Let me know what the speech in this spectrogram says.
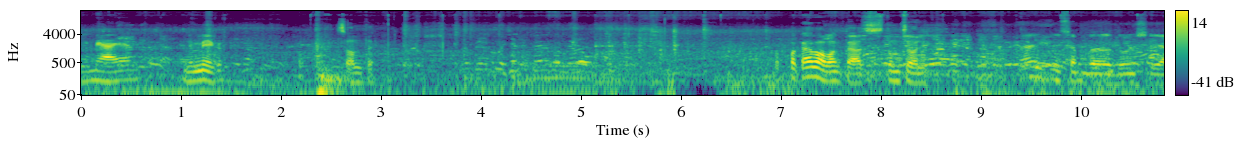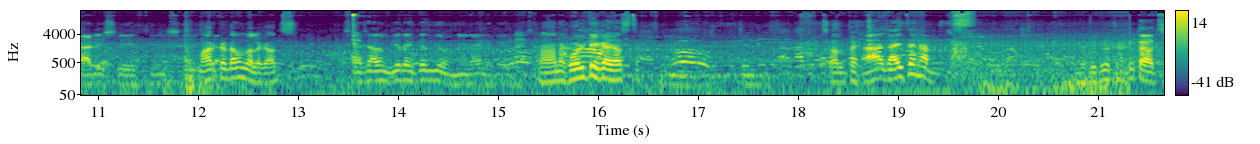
निम्मी आहे. का चालतंय. पप्पा काय भाव मागताय आज तुमच्यावाली काय ते शंभर दोनशे अडीचशे तीनशे. मार्केट डाऊन झालं का आज? अजून गिरायकच घेऊन नाही राहिले हा ना क्वालिटी काय जास्त. चालतंय. हा जायचं ना. आज.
